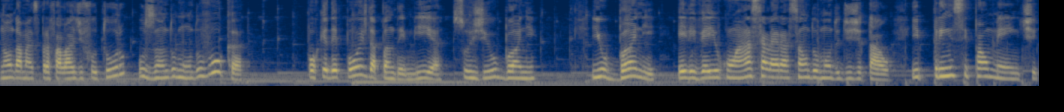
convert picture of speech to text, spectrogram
não dá mais para falar de futuro usando o mundo VUCA porque depois da pandemia surgiu o Bunny. E o Bunny, ele veio com a aceleração do mundo digital e principalmente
